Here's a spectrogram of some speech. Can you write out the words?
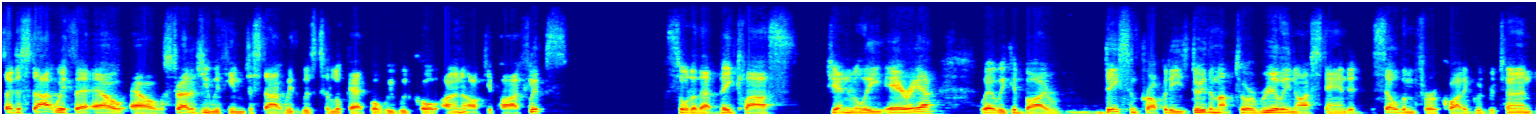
So to start with, uh, our, our strategy with him to start with was to look at what we would call owner occupier flips, sort of that B class generally area. Where we could buy decent properties, do them up to a really nice standard, sell them for quite a good return.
